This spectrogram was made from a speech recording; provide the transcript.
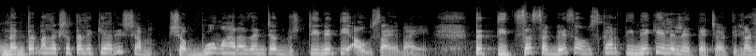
नंतर मला लक्षात आलं की अरे शं शंभू महाराजांच्या दृष्टीने ती आऊसाहेब आहे. तर तिचं सगळे संस्कार तिने केलेले आहेत त्याच्यावरती. कारण.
